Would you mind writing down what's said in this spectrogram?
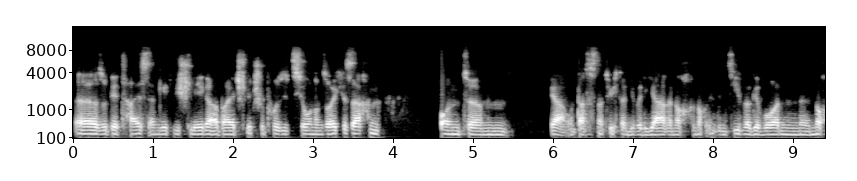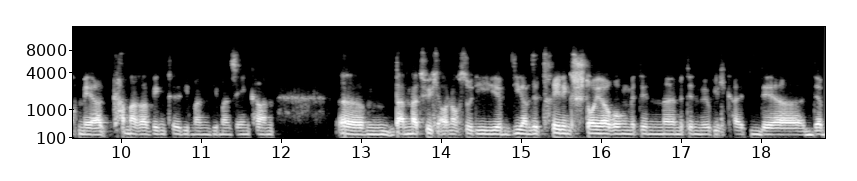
äh, so Details angeht, wie Schlägerarbeit, Schlittschuhposition und solche Sachen. Und ähm, ja, und das ist natürlich dann über die Jahre noch, noch intensiver geworden, noch mehr Kamerawinkel, die man, die man sehen kann. Ähm, dann natürlich auch noch so die, die ganze Trainingssteuerung mit den, äh, mit den Möglichkeiten der, der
